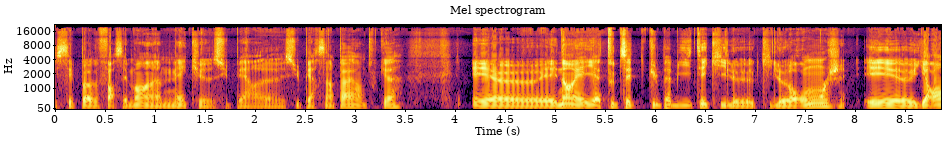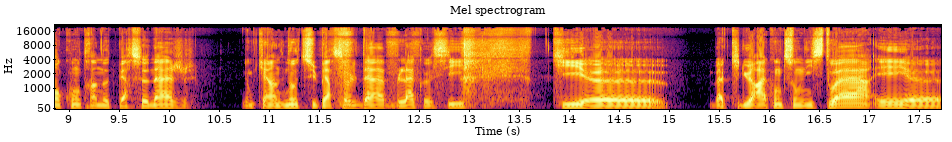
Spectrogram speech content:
c'est pas forcément un mec euh, super, euh, super sympa, en tout cas. Et, euh, et non, et il y a toute cette culpabilité qui le, qui le ronge. Et euh, il rencontre un autre personnage, donc il y a un autre super soldat, Black aussi, qui, euh, bah, qui lui raconte son histoire. Et euh,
